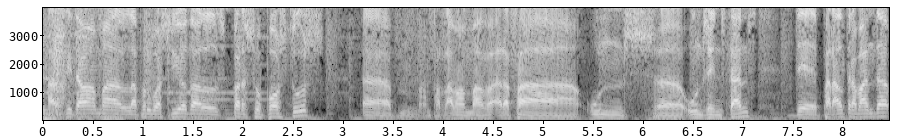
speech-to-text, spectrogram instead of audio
Ara citàvem l'aprovació dels pressupostos, eh, en parlàvem ara fa uns, eh, uns instants. De, per altra banda,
